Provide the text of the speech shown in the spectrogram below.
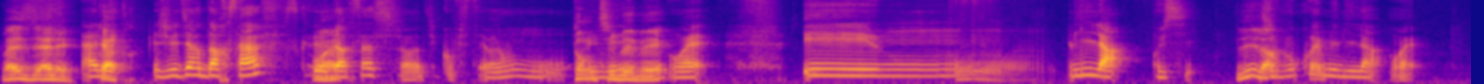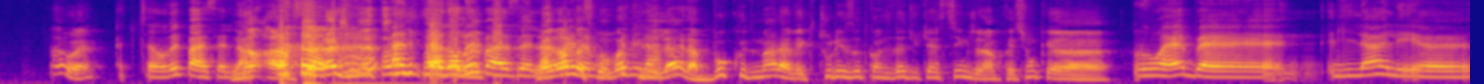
Vas-y, allez. Allez, 4. je vais dire Dorsaf, parce que Ouais. Dorsaf, genre, du coup, c'était vraiment mon Ton petit bébé. Ouais. Et hum, Lila aussi. J'ai Lila. beaucoup aimé Lila, ouais. Ah ouais. Ah, Tu t'attendais pas à celle-là Non, alors celle-là, je m'y attendais Ah, tu pas. t'attendais pas à celle-là Mais non, Ouais, parce qu'on voit que Lila, elle a beaucoup de mal avec tous les autres candidats du casting. J'ai l'impression que. Ouais, ben Lila, elle est. euh,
